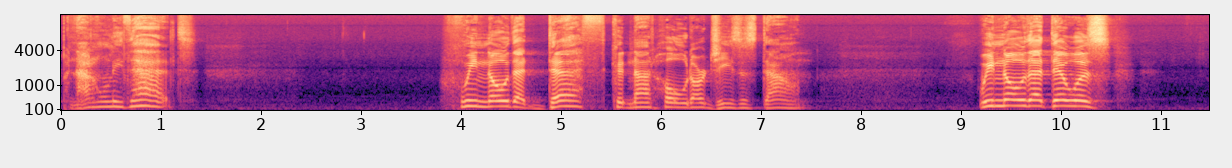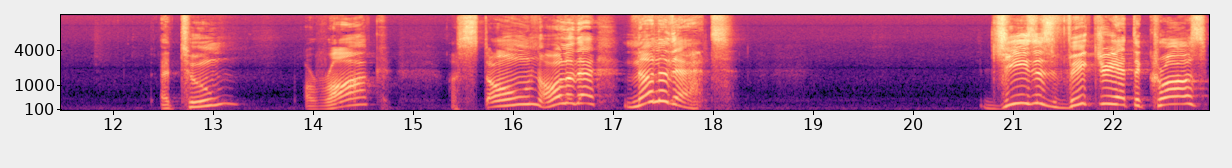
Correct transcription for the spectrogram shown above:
But not only that, we know that death could not hold our Jesus down. We know that there was a tomb, a rock, a stone, all of that. None of that. Jesus' victory at the cross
